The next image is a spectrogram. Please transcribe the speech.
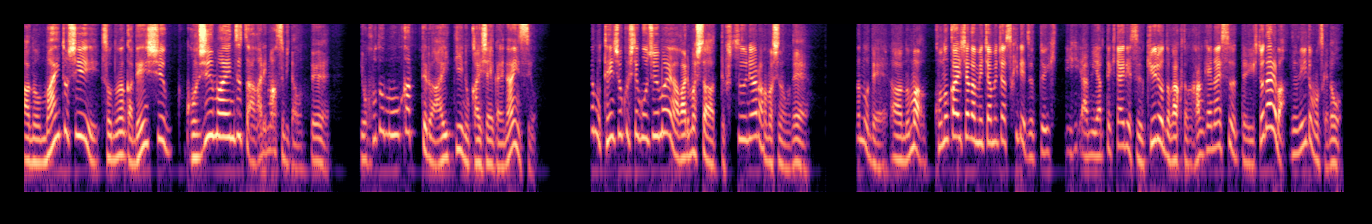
あの、毎年、そのなんか年収50万円ずつ上がりますみたいなのって、よほど儲かってる IT の会社以外ないんですよ。でも転職して50万円上がりましたって普通にある話なので、なので、あの、まあ、この会社がめちゃめちゃ好きでずっとあのやっていきたいです。給料の額とか関係ないっすっていう人であれば全然いいと思うんですけど、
